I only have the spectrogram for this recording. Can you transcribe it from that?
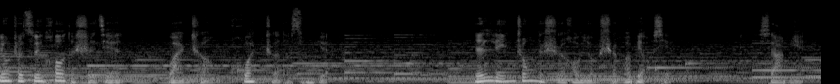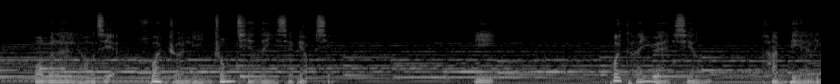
用这最后的时间，完成患者的夙愿。人临终的时候有什么表现？下面，我们来了解患者临终前的一些表现。一，会谈远行，谈别离，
